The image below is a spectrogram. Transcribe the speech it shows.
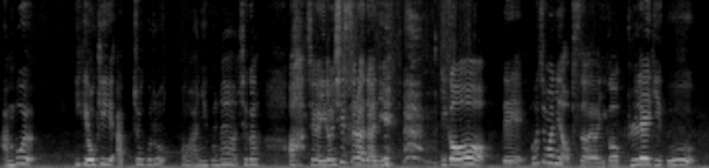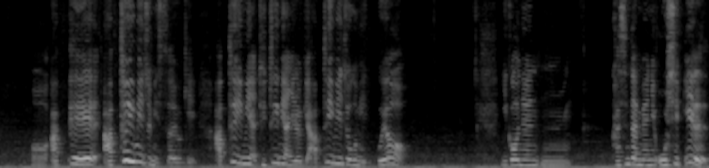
안 보여 이게 여기 앞쪽으로 어 아니구나 제가 아 제가 이런 실수를 하다니 이거 네 호주머니는 없어요. 이거 블랙이고 어 앞에 앞 트임이 좀 있어요 여기. 앞 트임이 뒤 트임이 아니라 여기 앞 트임이 조금 있고요. 이거는 음, 가슴 단면이 51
